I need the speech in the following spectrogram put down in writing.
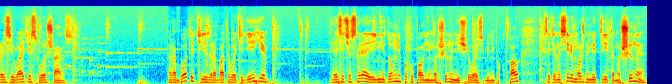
прозевайте свой шанс. Работайте и зарабатывайте деньги. Если честно говоря, и ни дом не покупал, ни машину, ничего я себе не покупал. Кстати, на серии можно иметь три-то машины,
